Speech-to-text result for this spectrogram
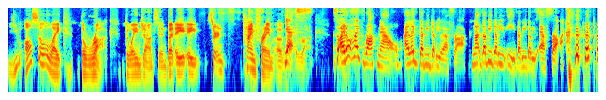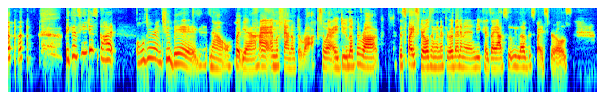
you also like The Rock, Dwayne Johnson, but a, a certain time frame of yes. The Rock. So I don't like rock now. I like WWF rock, not WWE, WWF rock. because he just got older and too big now. But yeah, I, am a fan of The Rock. So I, I do love The Rock the Spice Girls, I'm going to throw them in because I absolutely love the Spice Girls.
